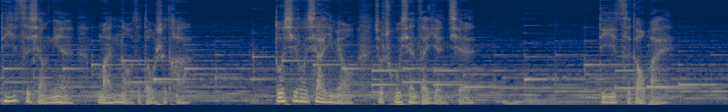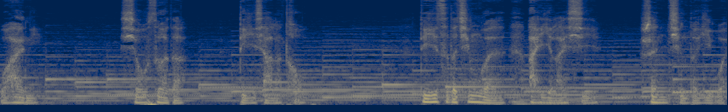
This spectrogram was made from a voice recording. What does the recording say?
第一次想念，满脑子都是他。多希望下一秒就出现在眼前。第一次告白，我爱你，羞涩的低下了头。第一次的亲吻，爱意来袭，深情的一吻。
